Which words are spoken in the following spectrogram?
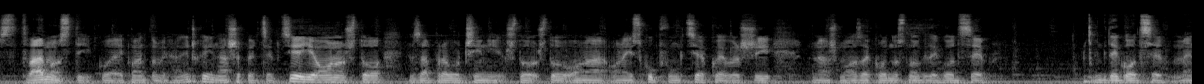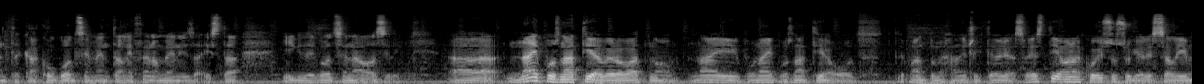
stvarnosti koja je kvantno-mehanička i naše percepcije je ono što zapravo čini, što, što ona, onaj skup funkcija koja vrši naš mozak, odnosno gde god se gde god se menta, kako god se mentalni fenomeni zaista i gde god se nalazili. A, najpoznatija, verovatno, naj, najpoznatija od kvantno-mehaničkih teorija svesti je ona koju su sugerisali a,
